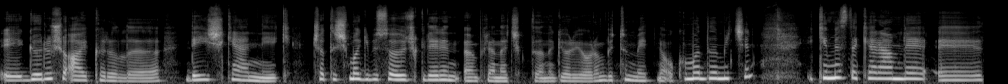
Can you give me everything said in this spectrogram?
e, görüş aykırılığı, değişkenlik, çatışma gibi sözcüklerin ön plana çıktığını görüyorum. Bütün metni okumadığım için. ikimiz de Kerem'le e,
